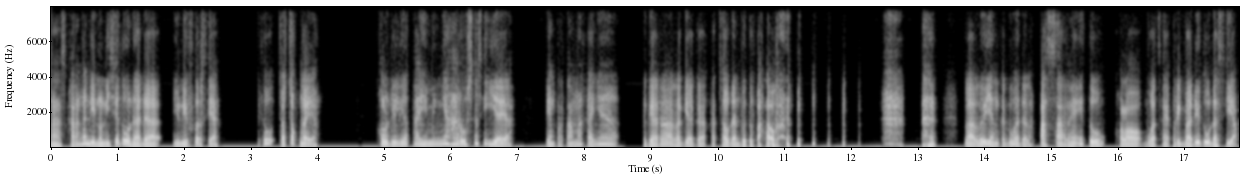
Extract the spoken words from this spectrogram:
Nah sekarang kan di Indonesia tuh udah ada universe ya. Itu cocok nggak ya? Kalau dilihat timingnya harusnya sih iya ya. Yang pertama kayaknya negara lagi agak kacau dan butuh pahlawan. Lalu yang kedua adalah pasarnya itu kalau buat saya pribadi itu udah siap.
